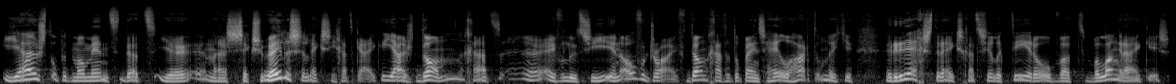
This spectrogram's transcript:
juist op het moment dat je naar seksuele selectie gaat kijken, juist dan gaat eh, evolutie in overdrive. Dan gaat het opeens heel hard, omdat je rechtstreeks gaat selecteren op wat belangrijk is.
